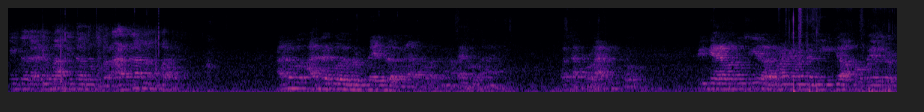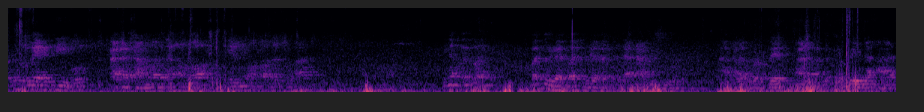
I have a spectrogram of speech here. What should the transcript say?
Kita tak lupa kita beragam nak buat. Ada ada dua yang berbeza dengan apa? Macam Quran. Macam Quran itu pikiran manusia mana-mana bijak, profesor, PhD pun ada sama dengan Allah, ilmu Allah dan Tuhan. Ingat baik-baik. Betul dah, betul dah, betul dah. Ah, ada perbezaan,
